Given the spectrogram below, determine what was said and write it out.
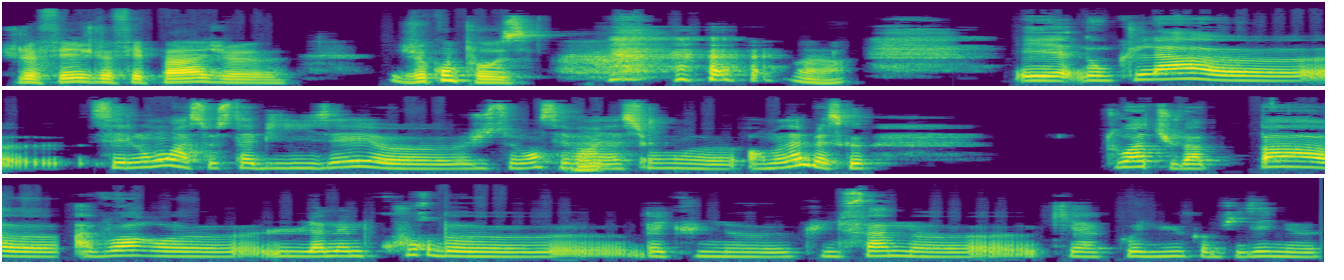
je le fais je le fais pas je je compose voilà et donc là euh, c'est long à se stabiliser euh, justement ces variations euh, hormonales parce que toi tu vas pas euh, avoir euh, la même courbe euh, bah, qu'une qu'une femme qui a connu, comme tu disais, une,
